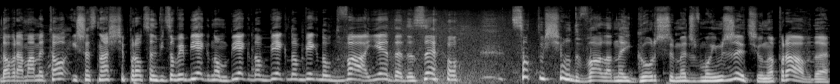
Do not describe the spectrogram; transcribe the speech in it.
Dobra, mamy to i 16% widzowie biegną, biegną, biegną, biegną. 2, 1, 0. Co tu się odwala? Najgorszy mecz w moim życiu, naprawdę.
